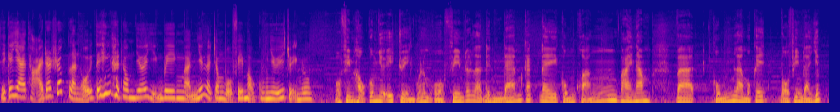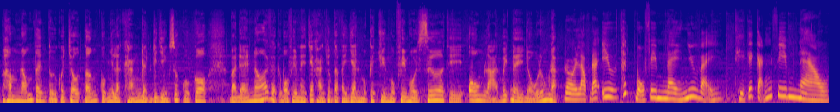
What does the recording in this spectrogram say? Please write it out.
Thì cái giai thoại đó rất là nổi tiếng ở trong giới diễn viên mà, nhất là trong bộ phim hậu cung như ý chuyện luôn. Bộ phim Hậu cung như ý truyện cũng là một bộ phim rất là đình đám cách đây cũng khoảng vài năm. Và cũng là một cái bộ phim đã giúp hâm nóng tên tuổi của Châu Tấn cũng như là khẳng định cái diễn xuất của cô. Và để nói về cái bộ phim này chắc hẳn chúng ta phải dành một cái chuyên mục phim hồi xưa thì ôn lại mới đầy đủ đúng không nào? Rồi lộc đã yêu thích bộ phim này như vậy thì cái cảnh phim nào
